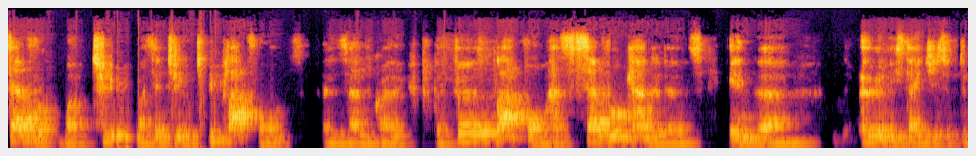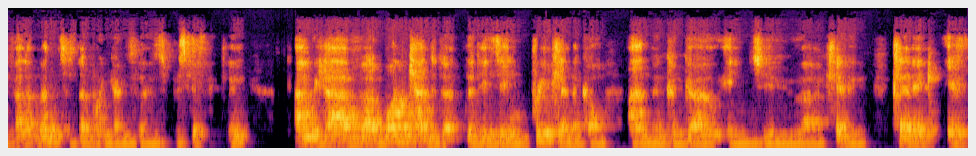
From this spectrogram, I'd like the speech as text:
several, well, two, I said two, two platforms. The first platform has several candidates in the early stages of development. There's no point going to those specifically. And we have uh, one candidate that is in preclinical and that could go into uh, clinic, clinic if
